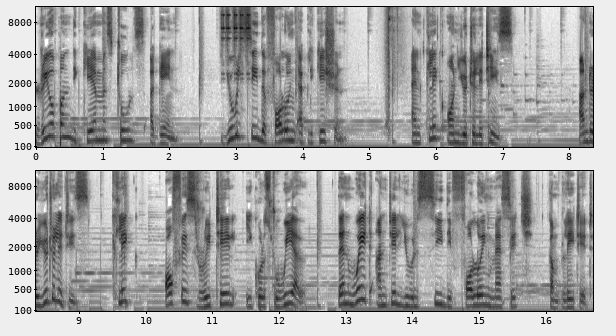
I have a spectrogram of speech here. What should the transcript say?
reopen the KMS tools again. You will see the following application and click on Utilities. Under Utilities, click Office Retail equals to VL. Then wait until you will see the following message completed.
